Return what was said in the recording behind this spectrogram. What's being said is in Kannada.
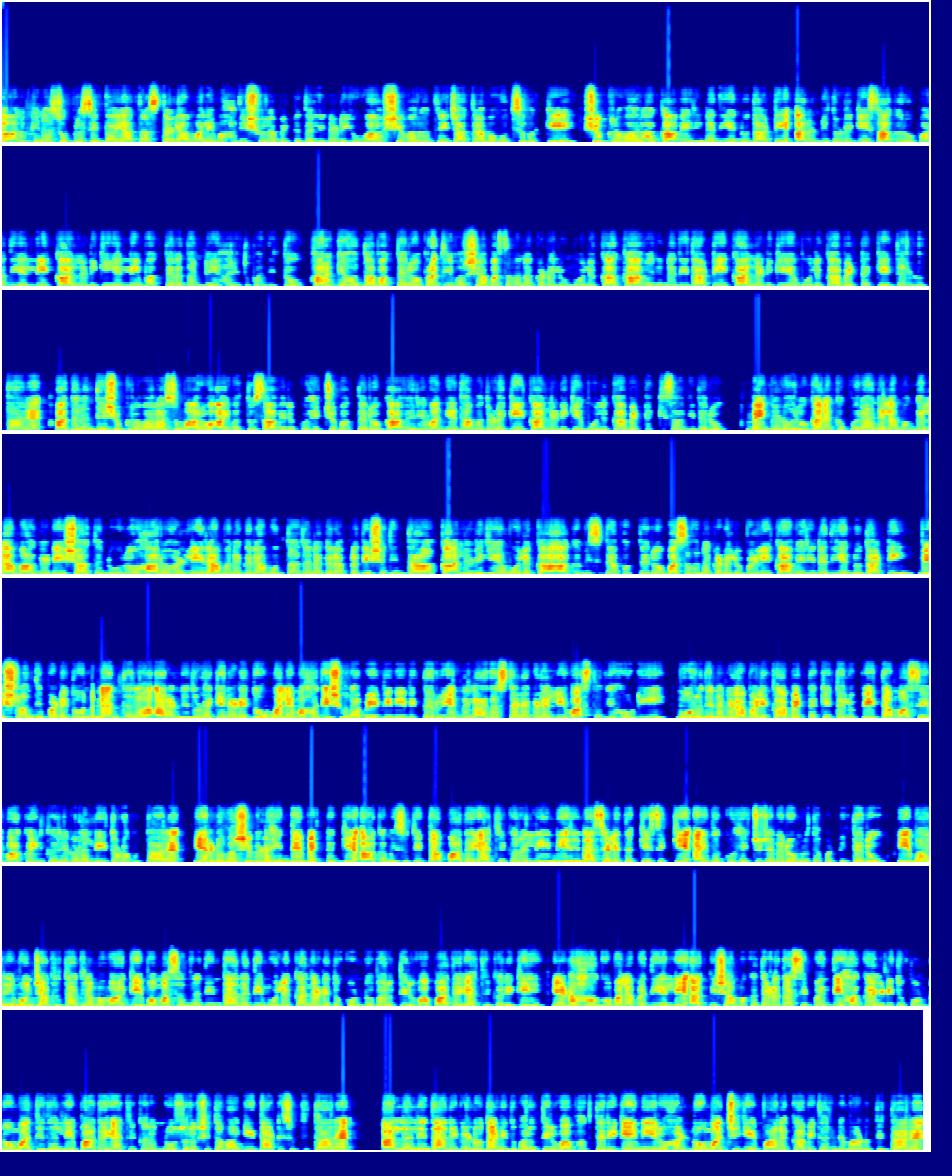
ತಾಲೂಕಿನ ಸುಪ್ರಸಿದ್ಧ ಯಾತ್ರಾಸ್ಥಳ ಮಲೆ ಮಹದೇಶ್ವರ ಬೆಟ್ಟದಲ್ಲಿ ನಡೆಯುವ ಶಿವರಾತ್ರಿ ಜಾತ್ರಾ ಮಹೋತ್ಸವಕ್ಕೆ ಶುಕ್ರವಾರ ಕಾವೇರಿ ನದಿಯನ್ನು ದಾಟಿ ಅರಣ್ಯದೊಳಗೆ ಸಾಗರೋಪಾದಿಯಲ್ಲಿ ಕಾಲ್ನಡಿಗೆಯಲ್ಲಿ ಭಕ್ತರ ದಂಡೆ ಹರಿದು ಬಂದಿತ್ತು. ಹರಕೆ ಹೊತ್ತ ಭಕ್ತರು ಪ್ರತಿ ವರ್ಷ ಬಸವನ ಕಡಲು ಮೂಲಕ ಕಾವೇರಿ ನದಿ ದಾಟಿ ಕಾಲ್ನಡಿಗೆಯ ಮೂಲಕ ಬೆಟ್ಟಕ್ಕೆ ತೆರಳುತ್ತಾರೆ. ಅದರಂತೆ ಶುಕ್ರವಾರ ಸುಮಾರು ಐವತ್ತು ಸಾವಿರಕ್ಕೂ ಹೆಚ್ಚು ಭಕ್ತರು ಕಾವೇರಿ ವನ್ಯಧಾಮದೊಳಗೆ ಕಾಲ್ನಡಿಗೆ ಮೂಲಕ ಬೆಟ್ಟಕ್ಕೆ ಸಾಗಿದರು. ಬೆಂಗಳೂರು, ಕನಕಪುರ, ನೆಲಮಂಗಲ, ಮಾಗಡಿ, ಶಾತನೂರು, ಹಾರೋಹಳ್ಳಿ, ರಾಮನಗರ ಮುಂತಾದ ನಗರ ಪ್ರದೇಶದಿಂದ ಕಾಲ್ನಡಿಗೆಯ ಮೂಲಕ ಆಗಮಿಸಿದ ಭಕ್ತರು ಬಸವನ ಕಡಲು ಬಳಿ ಕಾವೇರಿ ನದಿಯನ್ನು ದಾಟಿ ವಿಶ್ರಾಂತಿ ಪಡೆದು ನಂತರ ಅರಣ್ಯದೊಳಗೆ ನಡೆದು ಮಲೆ ಮಹದೇಶ್ವರ ಭೇಟಿ ನೀಡಿದ್ದರು ಎನ್ನಲಾದ ಸ್ಥಳಗಳಲ್ಲಿ ವಾಸ್ತವ್ಯ ಹೂಡಿ ಮೂರು ದಿನಗಳ ಬಳಿಕ ಬೆಟ್ಟಕ್ಕೆ ತಲುಪಿ ತಮ್ಮ ಸೇವಾ ಕೈಂಕರ್ಯಗಳಲ್ಲಿ ತೊಡಗುತ್ತಾರೆ. ಎರಡು ವರ್ಷಗಳ ಹಿಂದೆ ಬೆಟ್ಟಕ್ಕೆ ಆಗಮಿಸುತ್ತಿದ್ದ ಪಾದಯಾತ್ರಿಕರಲ್ಲಿ ನೀರಿನ ಸೆಳೆತಕ್ಕೆ ಸಿಕ್ಕಿ ಐದಕ್ಕೂ ಹೆಚ್ಚು ಜನರು ಮೃತಪಟ್ಟಿದ್ದರು. ಈ ಬಾರಿ ಮುಂಜಾಗ್ರತಾ ಕ್ರಮವಾಗಿ ಬೊಮ್ಮಸಂದ್ರದಿಂದ ನದಿ ಮೂಲಕ ನಡೆದುಕೊಂಡು ಬರುತ್ತಿರುವ ಪಾದಯಾತ್ರಿಕರಿಗೆ ಎಡ ಹಾಗೂ ಬಲಬದಿಯಲ್ಲಿ ಅಗ್ನಿಶಾಮಕ ದಳದ ಸಿಬ್ಬಂದಿ ಹಗ್ಗ ಹಿಡಿದುಕೊಂಡು ಮಧ್ಯದಲ್ಲಿ ಪಾದಯಾತ್ರಿಕರನ್ನು ಸುರಕ್ಷಿತವಾಗಿ ದಾಟಿಸುತ್ತಿದ್ದಾರೆ. ಅಲ್ಲಲ್ಲಿ ದಾನಿಗಳು ದಣಿದು ಬರುತ್ತಿರುವ ಭಕ್ತರಿಗೆ ನೀರು, ಹಣ್ಣು, ಮಜ್ಜಿಗೆ, ಪಾನಕ ವಿತರಣೆ ಮಾಡುತ್ತಿದ್ದಾರೆ.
